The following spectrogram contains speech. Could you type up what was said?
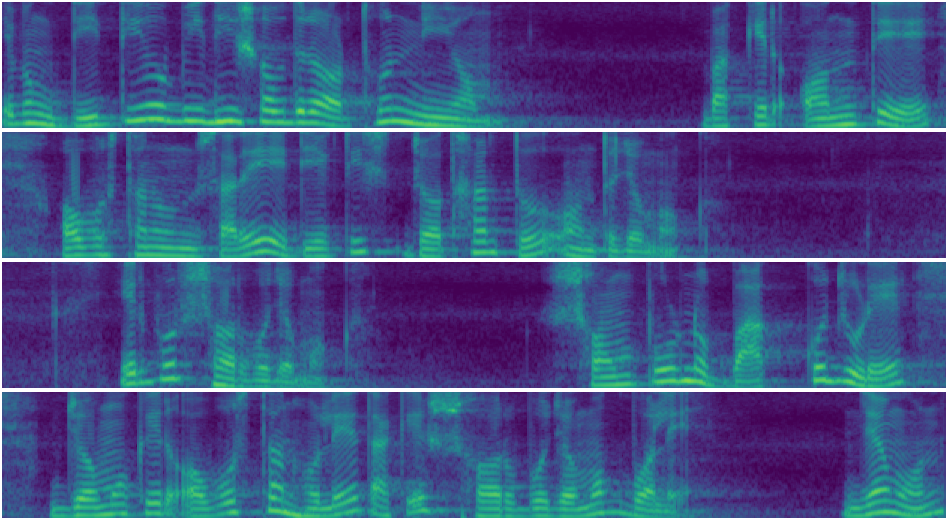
এবং দ্বিতীয় বিধি শব্দের অর্থ নিয়ম। বাক্যের অন্তে অবস্থান অনুসারে এটি একটি যথার্থ অন্তজমক এরপর সর্বজমক সম্পূর্ণ বাক্য জুড়ে যমকের অবস্থান হলে তাকে সর্বজমক বলে। যেমন,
